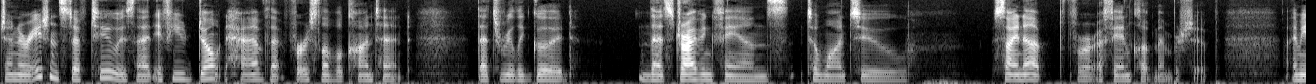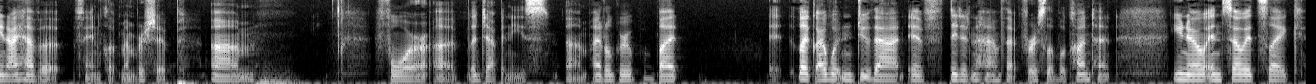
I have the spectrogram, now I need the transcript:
generation stuff too is that if you don't have that first level content that's really good that's driving fans to want to sign up for a fan club membership. I mean, I have a fan club membership um, for a, a Japanese um, idol group, but like I wouldn't do that if they didn't have that first level content, you know. And so it's like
